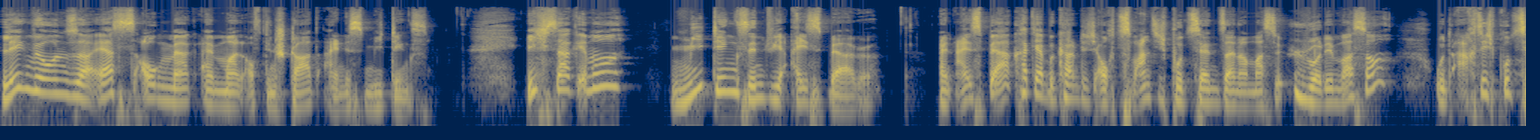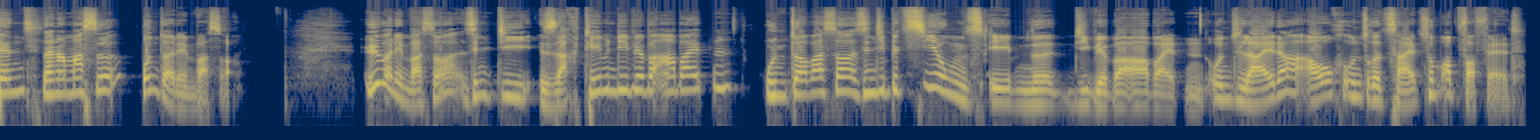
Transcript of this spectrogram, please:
legen wir unser erstes Augenmerk einmal auf den Start eines Meetings. Ich sage immer, Meetings sind wie Eisberge. Ein Eisberg hat ja bekanntlich auch 20 Prozent seiner Masse über dem Wasser und 80 Prozent seiner Masse unter dem Wasser. Über dem Wasser sind die Sachthemen, die wir bearbeiten. Unter Wasser sind die Beziehungsebene, die wir bearbeiten. Und leider auch unsere Zeit zum Opferfeld.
